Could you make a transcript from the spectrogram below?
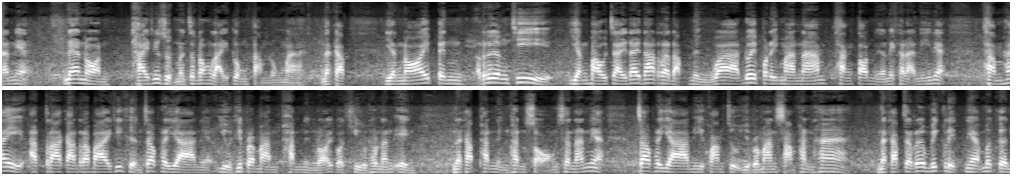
นั้นเนี่ยแน่นอน ท้ายที่สุดมันจะต้องไหลลงต่ำลงมานะครับอย่างน้อยเป็นเรื่องที่ยังเบาใจได้ด้านระดับหนึ่งว่าด้วยปริมาณน้ำทางตอนเหนือในขณะนี้เนี่ยทำให้อัตราการระบายที่เขื่อนเจ้าพระยาเนี่ยอยู่ที่ประมาณ 1,100 กว่าคิวเท่านั้นเองนะครับพันหนึ่งพันสองฉะนั้นเนี่ยเจ้าพระยามีความจุอยู่ประมาณ 3,500นะครับจะเริ่มวิกฤตเนี่ยเมื่อเกิน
